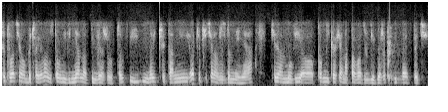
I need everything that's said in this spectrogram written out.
sytuacją obyczajową, został uniewinniony od tych zarzutów i, no i czytam i oczy przecieram ze zdumienia, kiedy on mówi o pomnikach Jana Pawła II, że powinny być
